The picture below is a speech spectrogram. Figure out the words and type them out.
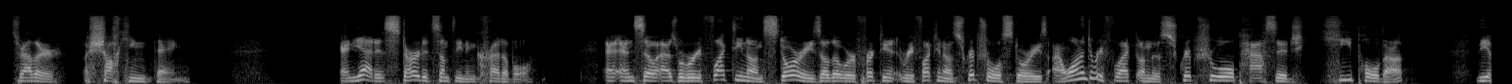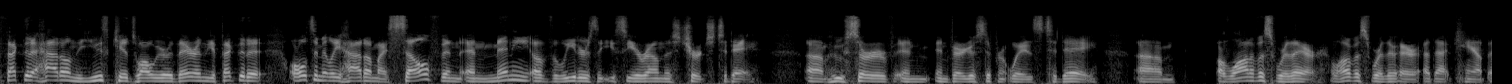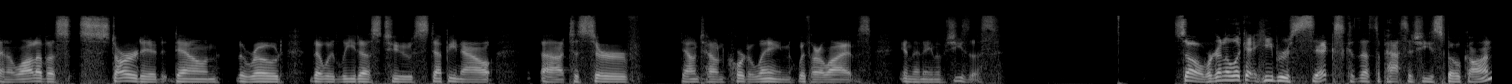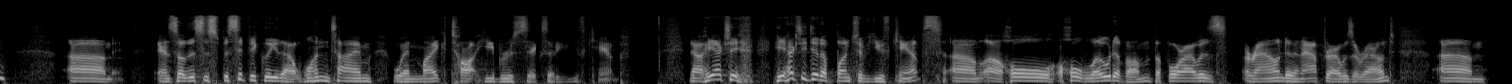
It's rather a shocking thing. And yet it started something incredible. And, and so as we're reflecting on stories, although we're reflecting, reflecting on scriptural stories, I wanted to reflect on the scriptural passage he pulled up the effect that it had on the youth kids while we were there, and the effect that it ultimately had on myself and, and many of the leaders that you see around this church today um, who serve in, in various different ways today. Um, a lot of us were there. A lot of us were there at that camp, and a lot of us started down the road that would lead us to stepping out uh, to serve downtown Coeur d'Alene with our lives in the name of Jesus. So we're going to look at Hebrews 6, because that's the passage he spoke on. Um, and so this is specifically that one time when Mike taught Hebrews 6 at a youth camp. Now he actually he actually did a bunch of youth camps, um, a whole a whole load of them before I was around and then after I was around. Um,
